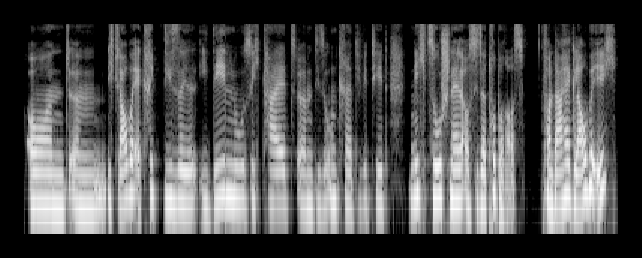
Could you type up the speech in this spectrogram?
Und ähm, ich glaube, er kriegt diese Ideenlosigkeit, ähm, diese Unkreativität nicht so schnell aus dieser Truppe raus. Von daher glaube ich,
